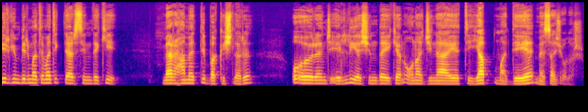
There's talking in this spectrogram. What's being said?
Bir gün bir matematik dersindeki merhametli bakışları o öğrenci 50 yaşındayken ona cinayeti yapma diye mesaj olur.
